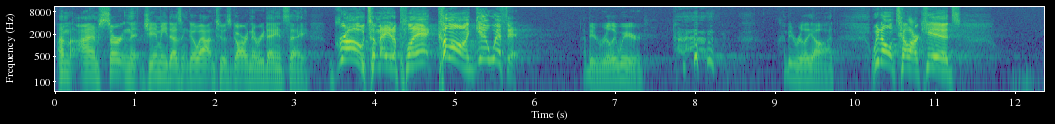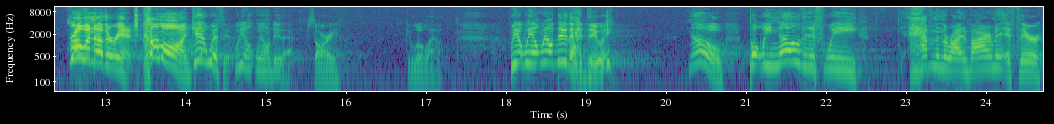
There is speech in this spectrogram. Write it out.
I'm, I'm certain that Jimmy doesn't go out into his garden every day and say, Grow, tomato plant, come on, get with it. That'd be really weird. That'd be really odd. We don't tell our kids, Grow another inch, come on, get with it. We don't, we don't do that. Sorry, get a little loud. We don't, we, don't, we don't do that, do we? No, but we know that if we have them in the right environment, if they're,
